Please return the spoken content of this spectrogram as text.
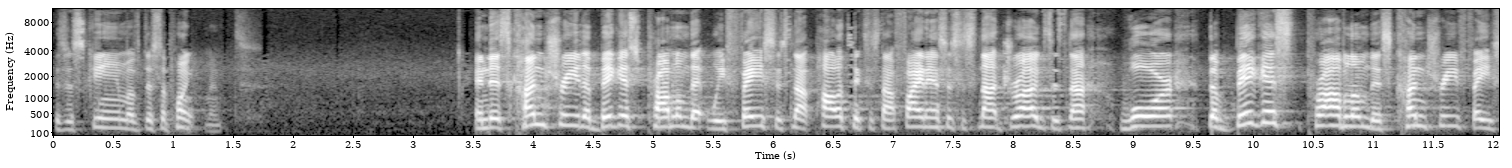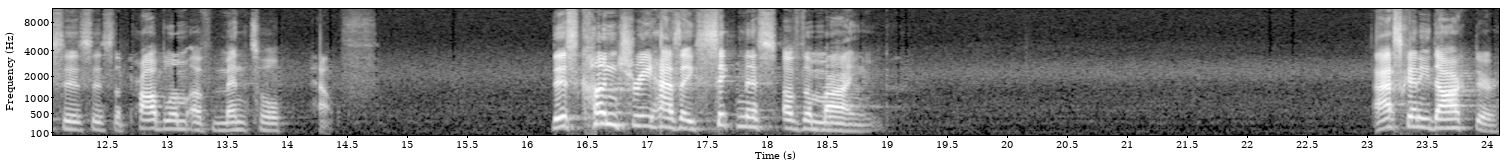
is a scheme of disappointment. In this country, the biggest problem that we face is not politics, it's not finances, it's not drugs, it's not war. The biggest problem this country faces is the problem of mental health. This country has a sickness of the mind. Ask any doctor.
